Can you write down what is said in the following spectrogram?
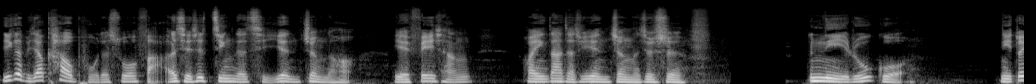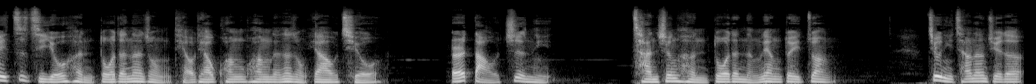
一个比较靠谱的说法，而且是经得起验证的哈，也非常欢迎大家去验证的，就是你如果你对自己有很多的那种条条框框的那种要求。而导致你产生很多的能量对撞，就你常常觉得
